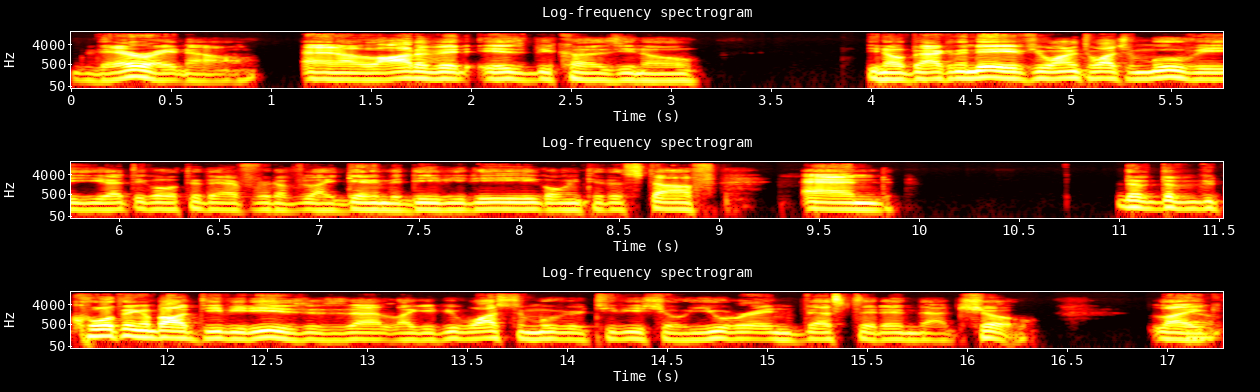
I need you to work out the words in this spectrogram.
there right now. And a lot of it is because, you know, you know, back in the day, if you wanted to watch a movie, you had to go through the effort of like getting the DVD, going through the stuff. And the, the cool thing about DVDs is that like if you watched a movie or TV show, you were invested in that show. Like Yeah.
